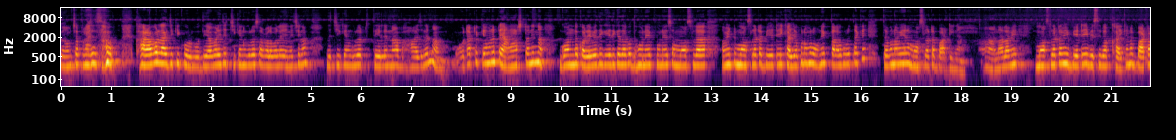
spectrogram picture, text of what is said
গামছা পরে সব খারাপও লাগছে, কী করব? দিয়ে আবার এই যে চিকেনগুলো সকালবেলা এনেছিলাম, যে চিকেনগুলো তেলে না ভাজলে না, ওটা একটা কেমন একটা আঁশটানি না গন্ধ করে। এদিকে এদিকে দেখো ধনে ফুনে সব মশলা, আমি একটু মশলাটা বেটেই খাই। যখন আমার অনেক তাড়াহুড়ো থাকে, তখন আমি আর মশলাটা বাটি না। নাহলে আমি মশলাটা আমি বেটেই বেশিরভাগ খাই। কেন বাটা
